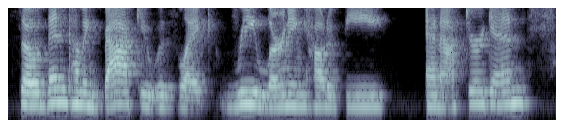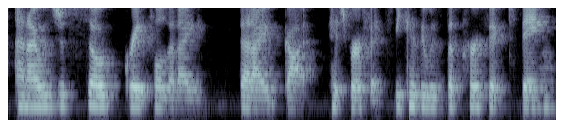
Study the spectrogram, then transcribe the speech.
so then coming back, it was like relearning how to be an actor again. And I was just so grateful that I, that I got Pitch Perfect because it was the perfect thing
